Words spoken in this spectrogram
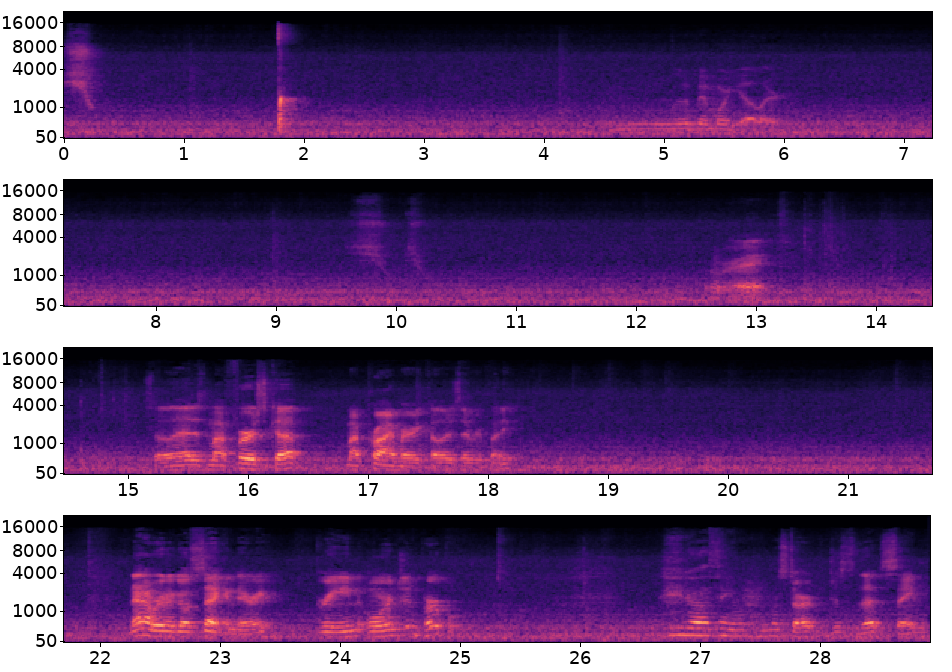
Shoo. Mm, A little bit more yeller. Shoo, shoo. All right. So that is my first cup, my primary colors, everybody. Now we're gonna go secondary, green, orange, and purple. You know, I think I'm gonna start just that same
